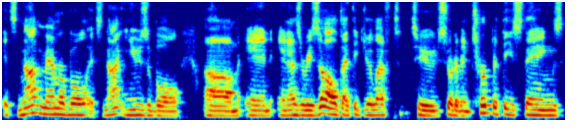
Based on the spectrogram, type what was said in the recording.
It's not memorable it's not usable um, and and as a result i think you're left to sort of interpret these things.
